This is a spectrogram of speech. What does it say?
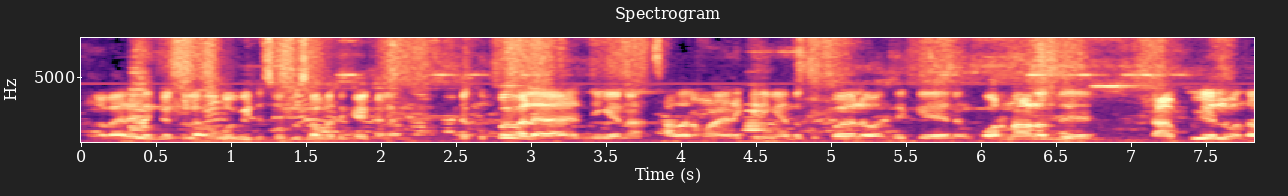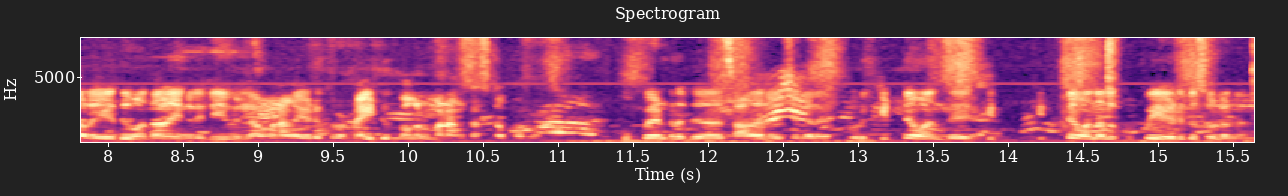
நாங்கள் வேறு எதுவும் கேட்கல உங்கள் வீட்டு சொத்து சாப்பிட்டு கேட்கல இந்த குப்பை வேலை நீங்கள் என்ன சாதாரணமாக நினைக்கிறீங்க? இந்த குப்பை வேலை வந்து நாங்கள் கொரோனாவில் வந்து நான் புயல் வந்தாலும் எது வந்தாலும் எங்களுக்கு லீவ் இல்லாமல் நாங்கள் எடுக்கிறோம். நைட்டு பகலுமா நாங்கள் கஷ்டப்படுறோம். குப்பைன்றது சாதாரண விஷயம் ஒரு கிட்ட வந்து கிட் கிட்ட வந்து அந்த குப்பையை எடுக்க சொல்லுங்கள்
